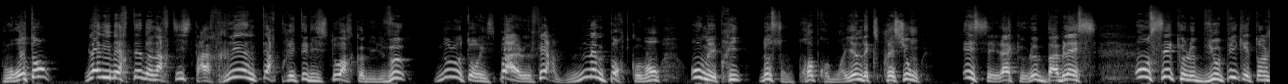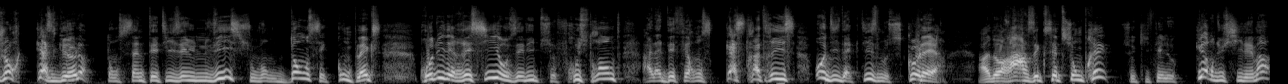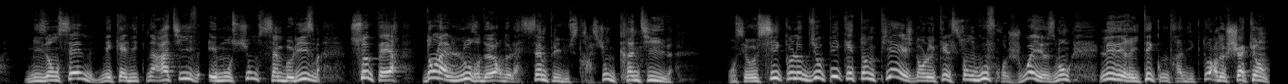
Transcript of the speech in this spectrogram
Pour autant, la liberté d'un artiste à réinterpréter l'histoire comme il veut ne l'autorise pas à le faire n'importe comment, au mépris de son propre moyen d'expression. Et c'est là que le bas blesse. On sait que le biopic est un genre casse-gueule, dont synthétiser une vie, souvent dense et complexe, produit des récits aux ellipses frustrantes, à la déférence castratrice, au didactisme scolaire. À de rares exceptions près, ce qui fait le cœur du cinéma, mise en scène, mécanique narrative, émotion, symbolisme, se perd dans la lourdeur de la simple illustration craintive. On sait aussi que le biopic est un piège dans lequel s'engouffrent joyeusement les vérités contradictoires de chacun.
